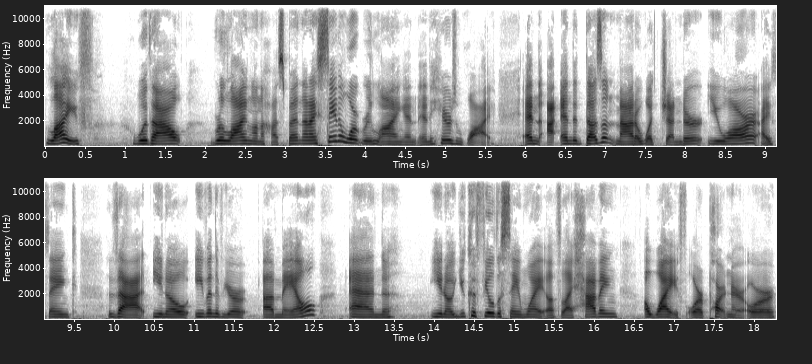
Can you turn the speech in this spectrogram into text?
life without relying on a husband. And I say the word relying, and, and here's why. And, and it doesn't matter what gender you are. I think that, you know, even if you're a male and, you know, you could feel the same way of like having a wife or a partner or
